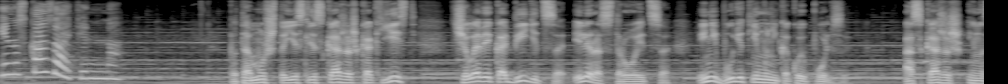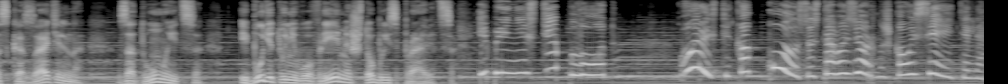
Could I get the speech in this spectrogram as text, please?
иносказательно Потому что если скажешь как есть, человек обидится или расстроится, и не будет ему никакой пользы. А скажешь иносказательно, задумается, и будет у него время, чтобы исправиться. И принести плод Вырасти, как колос из того зернышка у сеятеля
